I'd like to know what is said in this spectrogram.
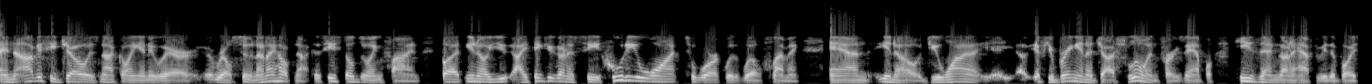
And obviously, Joe is not going anywhere real soon, and I hope not, because he's still doing fine. But you know, you, I think you're going to see who do you want to work with Will Fleming, and you know, do you want to? If you bring in a Josh Lewin, for example, he's then going to have to be the voice.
